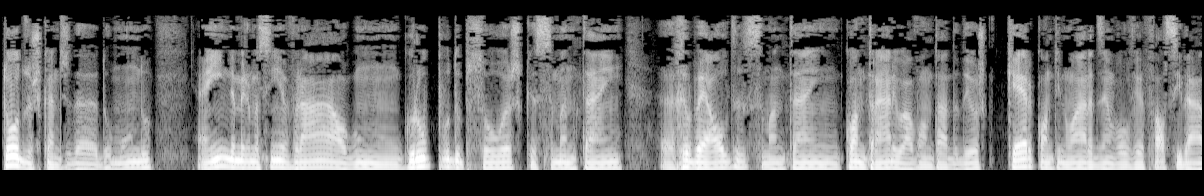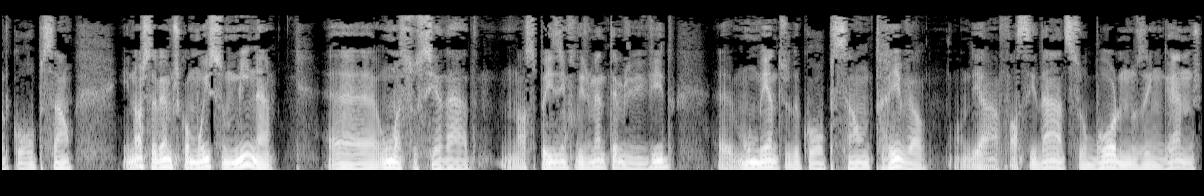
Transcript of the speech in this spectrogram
todos os cantos da, do mundo, ainda mesmo assim haverá algum grupo de pessoas que se mantém uh, rebelde, se mantém contrário à vontade de Deus, quer continuar a desenvolver falsidade, corrupção, e nós sabemos como isso mina uh, uma sociedade. No nosso país, infelizmente, temos vivido uh, momentos de corrupção terrível, onde há falsidade, subornos, enganos.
